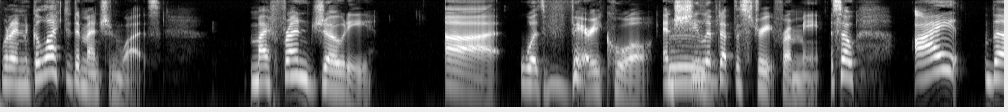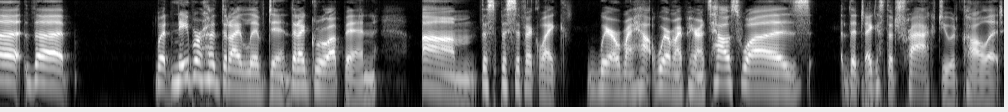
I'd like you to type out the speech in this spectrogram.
what I neglected to mention was my friend Jody uh, was very cool, and she Mm. lived up the street from me. So, I the the what neighborhood that I lived in, that I grew up in, um, the specific like where my house, where my parents' house was, the I guess the tract you would call it.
